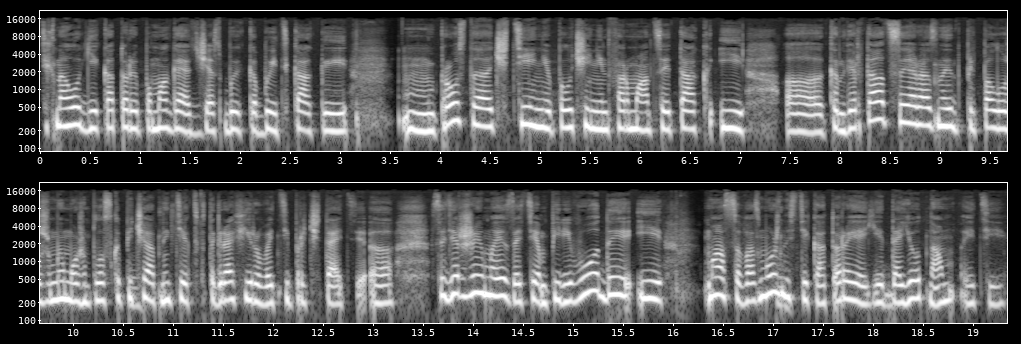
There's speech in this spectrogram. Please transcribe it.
технологий, которые помогают сейчас быть как и просто чтение, получение информации, так и э, конвертация разные. Предположим, мы можем плоскопечатный текст фотографировать и прочитать э, содержимое, затем переводы и масса возможностей, которые дает нам эти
